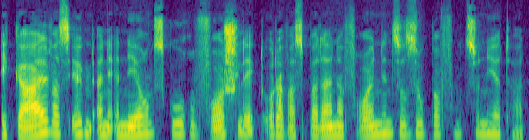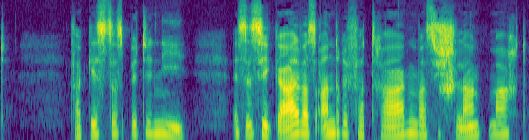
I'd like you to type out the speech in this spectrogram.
Egal, was irgendein Ernährungsguru vorschlägt oder was bei deiner Freundin so super funktioniert hat. Vergiss das bitte nie. Es ist egal, was andere vertragen, was sie schlank macht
